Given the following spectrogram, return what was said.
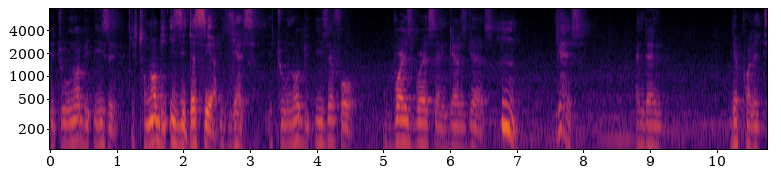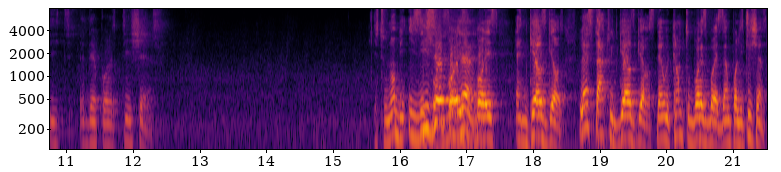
it will not be easy. It will not be easy this year. Yes, it will not be easy for boys, boys, and girls, girls. Yes, and then the politi- the politicians. It will not be easy, Easy for, for boys, them. boys, and girls, girls. Let's start with girls, girls. Then we come to boys, boys, then politicians.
